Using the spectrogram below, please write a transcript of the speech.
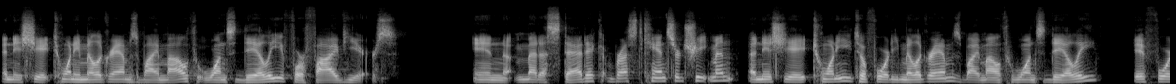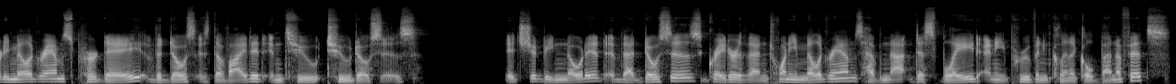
initiate 20 milligrams by mouth once daily for 5 years. In metastatic breast cancer treatment, initiate 20 to 40 milligrams by mouth once daily. If 40 milligrams per day, the dose is divided into two doses. It should be noted that doses greater than 20 milligrams have not displayed any proven clinical benefits.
